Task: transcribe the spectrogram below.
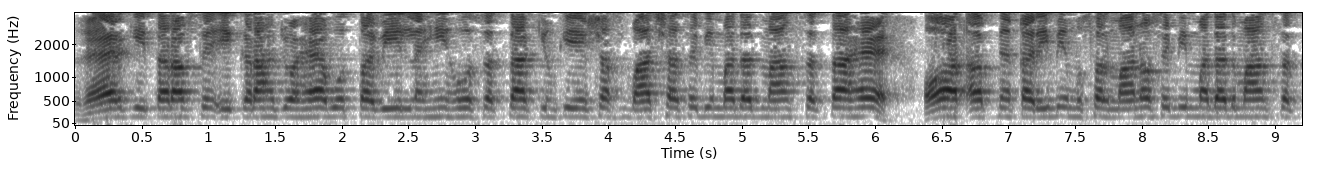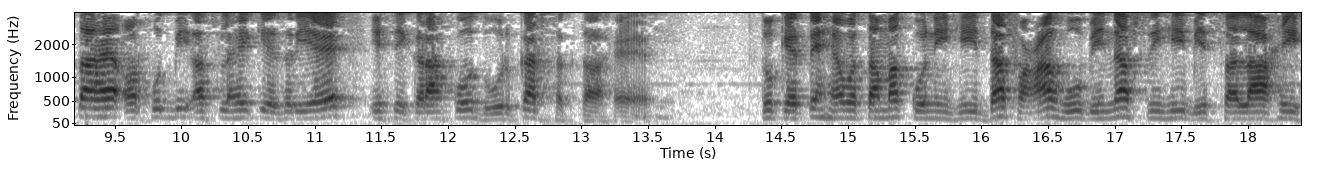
गैर की तरफ़ से इकराह जो है वो तवील नहीं हो सकता, क्योंकि यह शख्स बादशाह से भी मदद मांग सकता है और अपने करीबी मुसलमानों से भी मदद मांग सकता है और खुद भी असलहे के ज़रिए इस इकराह को दूर कर सकता है। तो कहते हैं, वह तमक्नी ही दफ आहू भी नफ्स ही भी सलाही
